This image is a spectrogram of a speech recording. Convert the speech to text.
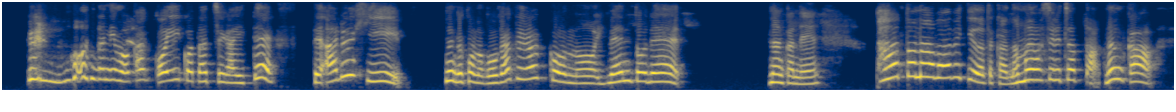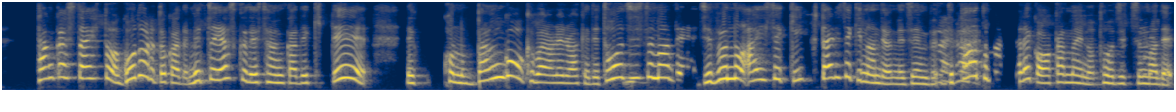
本当にもうかっこいい子たちがいて、で、ある日、なんかこの語学学校のイベントで、なんかね、パートナーバーベキューだったから名前忘れちゃった。なんか、参加したい人は5ドルとかでめっちゃ安くで参加できて、で、この番号を配られるわけで、当日まで自分の相席、2人席なんだよね、全部。で、はいはいパートナー誰かわかんないの、当日まで。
